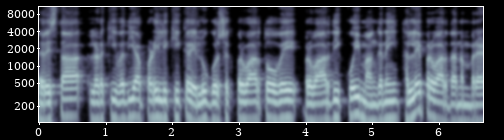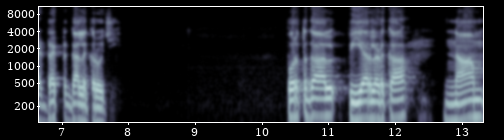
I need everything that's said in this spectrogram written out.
ਰਿਸ਼ਤਾ, ਲੜਕੀ ਵਧੀਆ ਪੜ੍ਹੀ ਲਿਖੀ ਘਰੇਲੂ ਗੁਰਸਿੱਖ ਪਰਿਵਾਰ ਤੋਂ ਹੋਵੇ, ਪਰਿਵਾਰ ਦੀ ਕੋਈ ਮੰਗ ਨਹੀਂ, ਥੱਲੇ ਪਰਿਵਾਰ ਦਾ ਨੰਬਰ ਹੈ, ਡਾਇਰੈਕਟ ਗੱਲ ਕਰੋ ਜੀ। ਪੁਰਤਗਾਲ ਪੀਆਰ ਲੜਕਾ, ਨਾਮ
